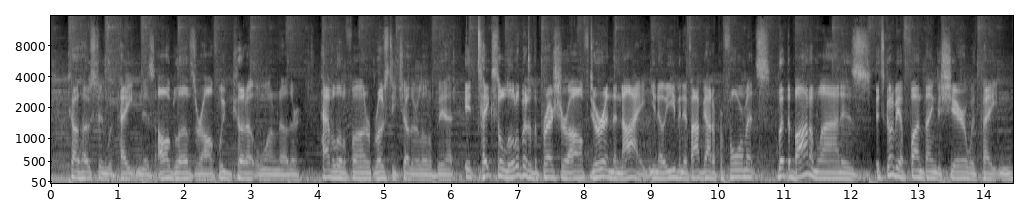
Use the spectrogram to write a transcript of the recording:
co-hosting with Peyton is all gloves are off. We can cut up with one another, have a little fun, roast each other a little bit. It takes a little bit of the pressure off during the night, you know, even if I've got a performance. But the bottom line is it's going to be a fun thing to share with Peyton.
